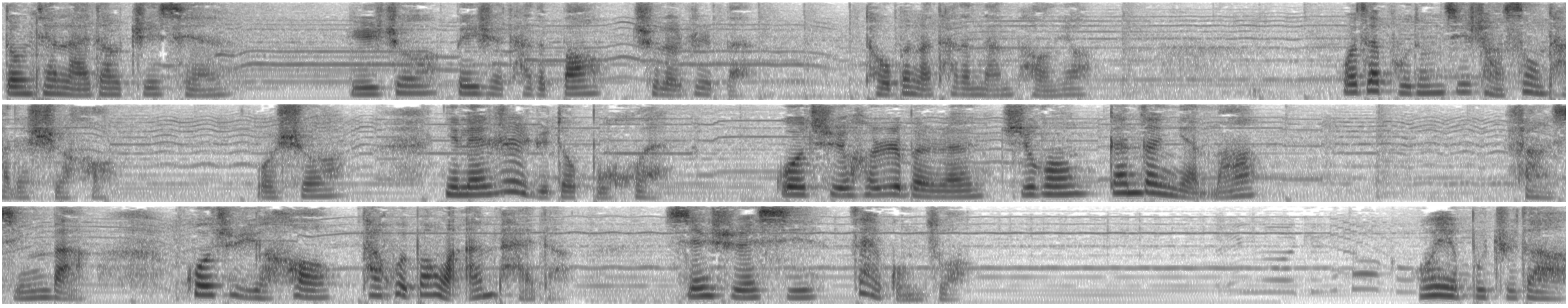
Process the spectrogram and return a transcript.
冬天来到之前，余舟背着她的包去了日本，投奔了她的男朋友。我在浦东机场送她的时候，我说：“你连日语都不会，过去和日本人鞠躬干瞪眼吗？”放心吧，过去以后他会帮我安排的，先学习再工作。我也不知道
